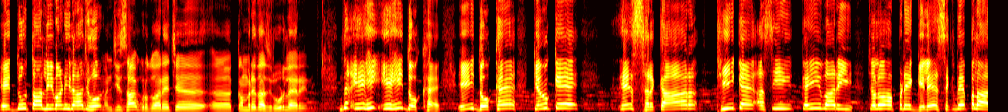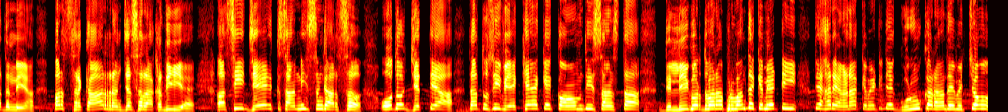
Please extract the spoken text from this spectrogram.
ਇਦੂ ਤਾਲੀਬਾਨੀ ਰਾਜ ਹੋ ਹੋਰ ਮੰਜੀ ਸਾਹਿਬ ਗੁਰਦੁਆਰੇ 'ਚ ਅ, ਕਮਰੇ ਤਾਂ ਜ਼ਰੂਰ ਲੈ ਰਹੇ ਨੇ। ਨਾ ਇਹੀ ਇਹੀ ਦੁੱਖ ਹੈ। ਇਹੀ ਦੁੱਖ ਹੈ ਕਿਉਂਕਿ ਇਹ ਸਰਕਾਰ ਠੀਕ ਹੈ, ਅਸੀਂ ਕਈ ਵਾਰੀ, ਚਲੋ ਆਪਣੇ ਗਿਲੇ ਸਿਕਵੇ ਭੁਲਾ ਦਿੰਨੇ ਆ ਪਰ ਸਰਕਾਰ ਰੰਜਸ ਰੱਖਦੀ ਹੈ। ਅਸੀਂ ਜੇ ਕਿਸਾਨੀ ਸੰਘਰਸ਼ ਉਦੋਂ ਜਿੱਤਿਆ, ਤਾਂ ਤੁਸੀਂ ਵੇਖਿਆ ਕਿ ਕੌਮ ਦੀ ਸੰਸਥਾ ਦਿੱਲੀ ਗੁਰਦੁਆਰਾ ਪ੍ਰਬੰਧਕ ਕਮੇਟੀ ਤੇ ਹਰਿਆਣਾ ਕਮੇਟੀ ਦੇ ਗੁਰੂ ਘਰਾਂ ਦੇ ਵਿੱਚੋਂ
